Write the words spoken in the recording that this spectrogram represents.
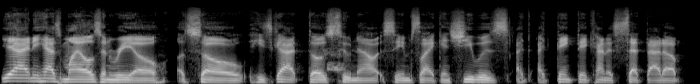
yeah and he has miles and rio uh, so he's got those two now it seems like and she was i, I think they kind of set that up.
